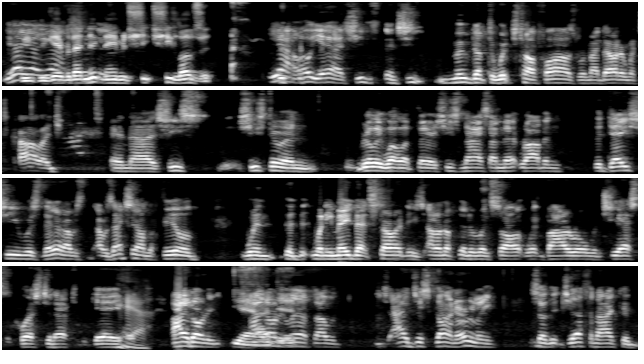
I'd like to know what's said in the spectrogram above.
yeah, we, yeah, we yeah, gave her that she did. nickname, and she she loves it. yeah, oh yeah. She and she moved up to Wichita Falls where my daughter went to college, and uh, she's she's doing really well up there. She's nice. I met Robin the day she was there. I was I was actually on the field when the, when he made that start. And he's, I don't know if anyone saw it went viral when she asked the question after the game. Yeah. I had already Yeah, I had I already did. left. I was I had just gone early so that Jeff and I could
